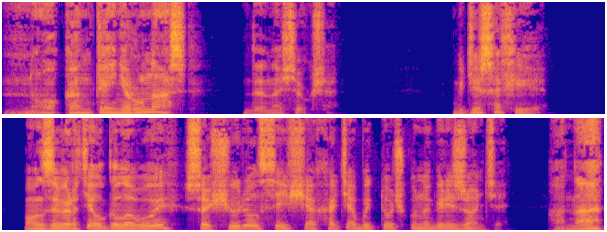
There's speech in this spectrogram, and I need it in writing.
«Но контейнер у нас!» — да насекся. «Где София?» Он завертел головой, сощурился, ища хотя бы точку на горизонте. «Она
